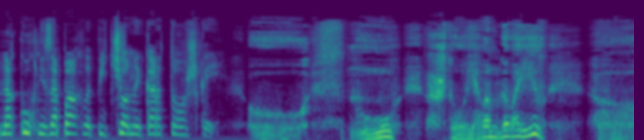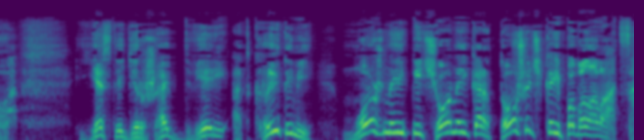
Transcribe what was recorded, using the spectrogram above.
На кухне запахло печеной картошкой. О, ну, что я вам говорил? О, если держать двери открытыми, можно и печеной картошечкой побаловаться.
